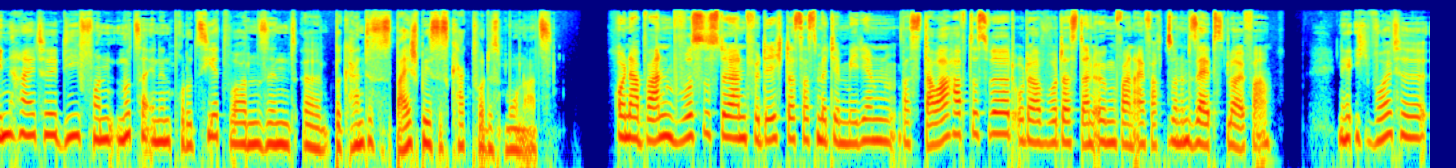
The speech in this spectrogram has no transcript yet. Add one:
Inhalte, die von NutzerInnen produziert worden sind. Äh, bekanntestes Beispiel ist das Kaktor des Monats. Und ab wann wusstest du dann für dich, dass das mit den Medien was Dauerhaftes wird oder wurde das dann irgendwann einfach so einem Selbstläufer? Nee, ich wollte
